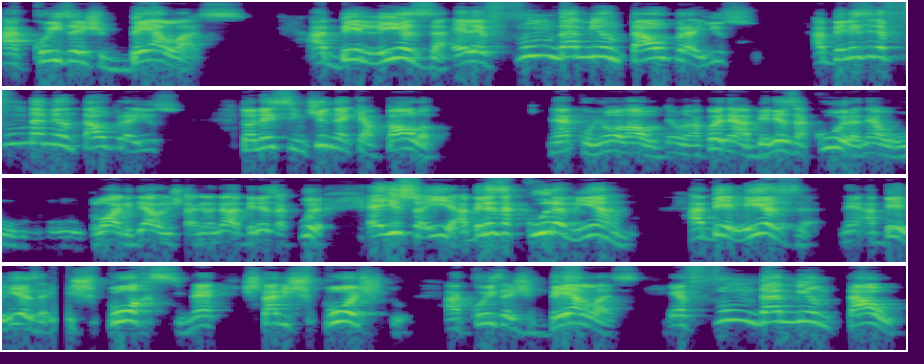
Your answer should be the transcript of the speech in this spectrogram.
a coisas belas. A beleza, ela é fundamental para isso. A beleza é fundamental para isso. Então, nesse sentido, né, que a Paula né, cunhou lá uma coisa, né, a Beleza Cura, né, o, o blog dela, o Instagram dela, Beleza Cura. É isso aí, a beleza cura mesmo. A beleza, né, a beleza, expor-se, né, estar exposto a coisas belas é fundamental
